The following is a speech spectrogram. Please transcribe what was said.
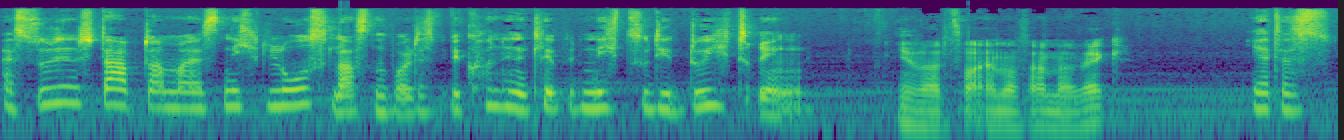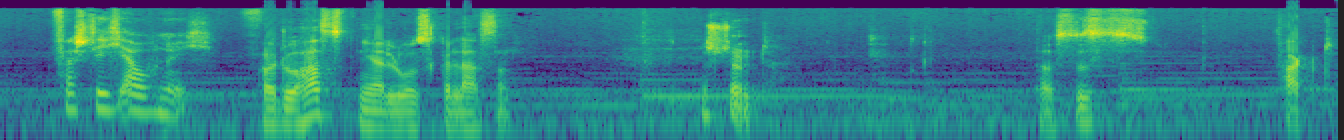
Als du den Stab damals nicht loslassen wolltest, wir konnten den Klippe nicht zu dir durchdringen. Ihr wart vor allem auf einmal weg. Ja, das verstehe ich auch nicht. Aber du hast ihn ja losgelassen. Das stimmt. Das ist Fakt.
